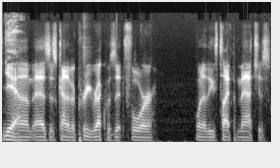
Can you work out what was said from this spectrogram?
yeah um, as is kind of a prerequisite for one of these type of matches.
